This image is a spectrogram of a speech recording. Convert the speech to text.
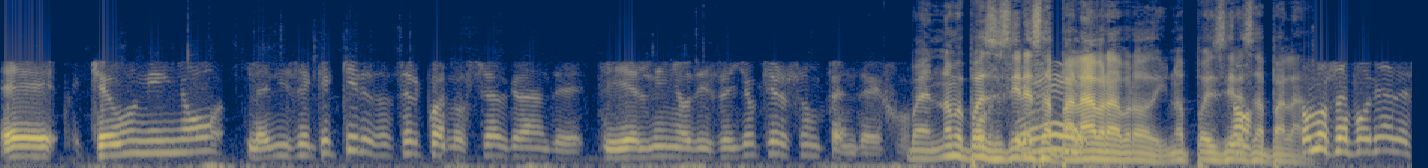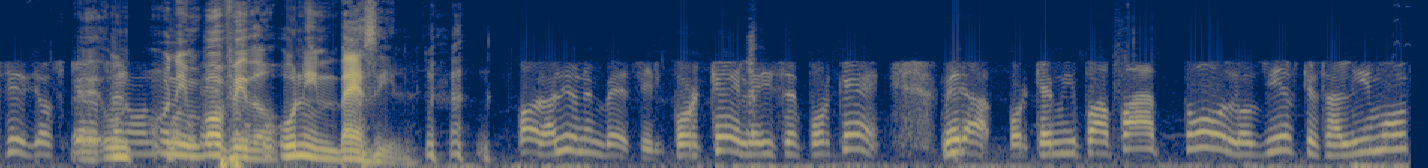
Eh, que un niño le dice, ¿qué quieres hacer cuando seas grande? Y el niño dice, yo quiero ser un pendejo. Bueno, no me puedes ¿Por decir qué? esa palabra, Brody. No puedes decir No, esa palabra. ¿Cómo se podría decir? Yo quiero Eh, ser un, un, Un imbófido. un imbécil. Órale, un imbécil. ¿Por qué? Le dice, ¿por qué? Mira, porque mi papá todos los días que salimos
